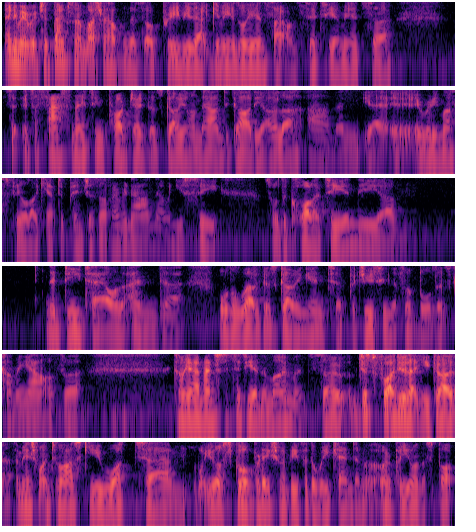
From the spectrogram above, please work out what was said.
Anyway, Richard, thanks so much for helping us sort of preview that, giving us all the insight on City. I mean, it's uh, it's a, it's a, fascinating project that's going on there under Guardiola. Um, and yeah, it, it, really must feel like you have to pinch yourself every now and then when you see sort of the quality and the um, the detail and uh, all the work that's going into producing the football that's coming out of uh, coming out of Manchester City at the moment. So just before I do let you go, I mean, I just wanted to ask you what um, what your score prediction would be for the weekend. I'm, I want to put you on the spot.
